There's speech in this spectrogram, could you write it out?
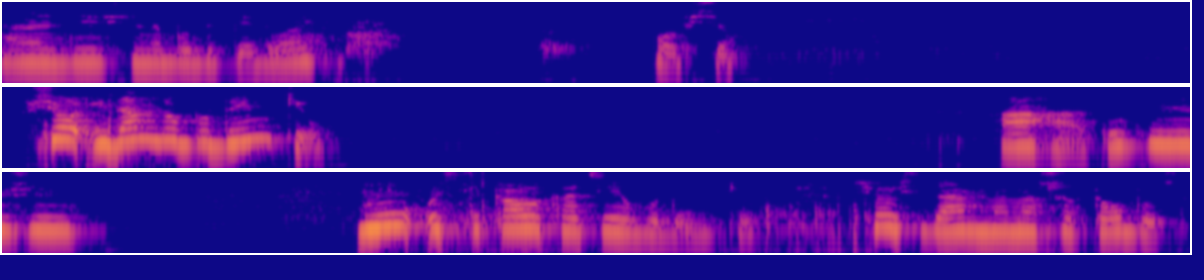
Я надіюсь, не буду підводів. О, все. Все, йдемо до будинків. Ага, тут вже. Ну, ось цікава локація будинків. Все, сідаємо на наш автобус.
